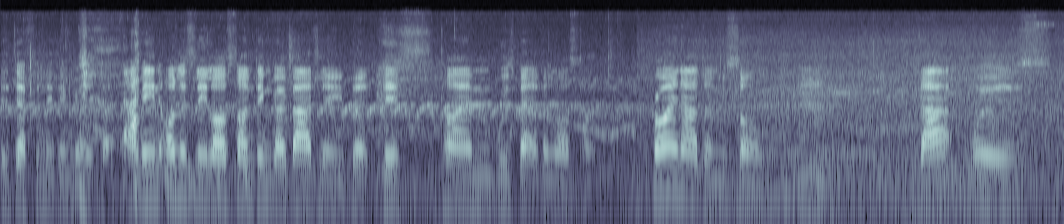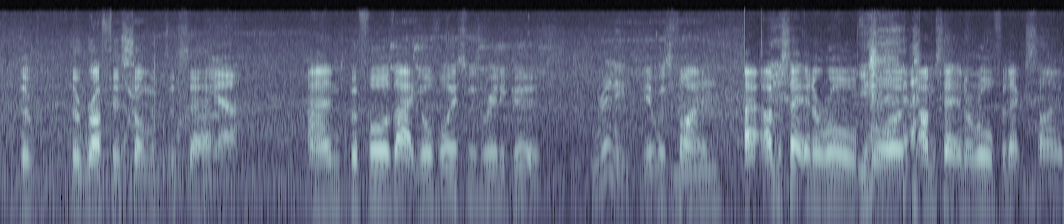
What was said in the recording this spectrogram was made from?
It definitely didn't go As bad. I mean, honestly, last time didn't go badly, but this time was better than last time. Bryan Adams' song, that was the the roughest song of the set. Yeah. And before that, your voice was really good. Really? It was fine. Mm. I, I'm setting a rule Yeah. for I'm setting a rule for next time.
